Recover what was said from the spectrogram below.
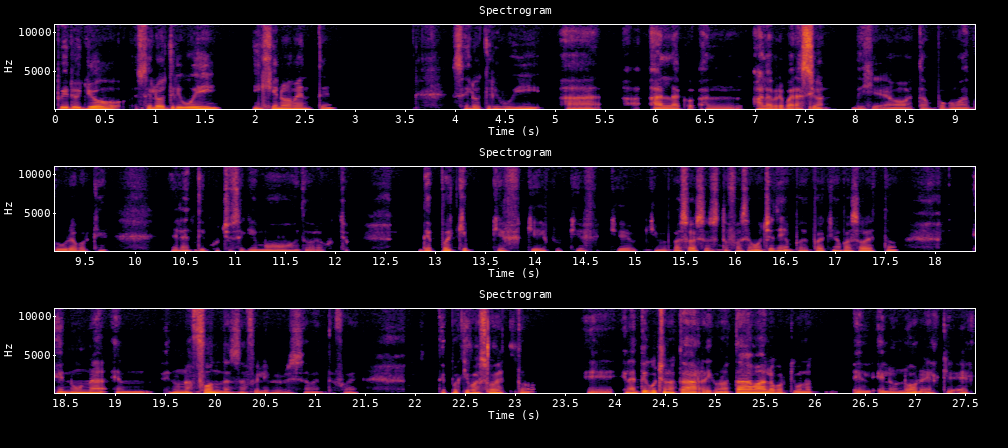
pero yo se lo atribuí ingenuamente, se lo atribuí a la preparación. Dije, "No, está un poco más dura porque el anticucho se quemó y toda la cuestión. Después que, que, que- que- me pasó eso, esto fue hace mucho tiempo, después que me pasó esto, en una, en, en una fonda en San Felipe precisamente fue, después que pasó esto, eh, el anticucho no estaba rico, no estaba malo porque uno, el, el olor, el que, el,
